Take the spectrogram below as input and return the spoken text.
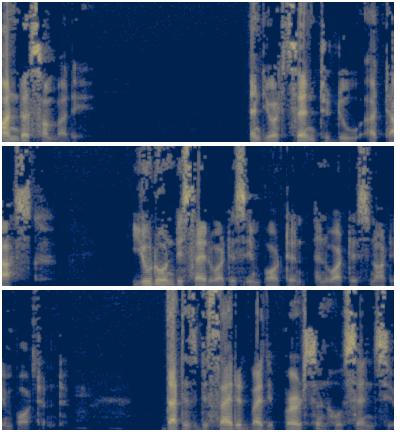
under somebody and you are sent to do a task, you don't decide what is important and what is not important. That is decided by the person who sends you.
